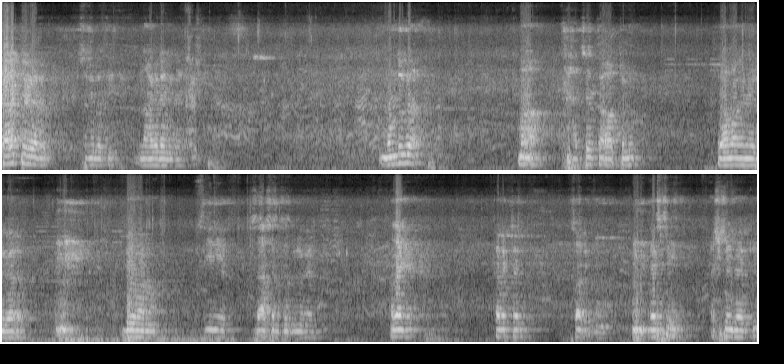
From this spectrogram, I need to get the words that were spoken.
కలెక్టర్ గారు శ్రీమతి నాగరాజు గారు. ముందుగా మా అత్యంత ఆప్తులు రామాంజనేయులు గారు భీమవరం సీనియర్ శాసనసభ్యులు గారు అలాగే కలెక్టర్ సారీ ఎస్పీ అశ్విన్ గారికి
